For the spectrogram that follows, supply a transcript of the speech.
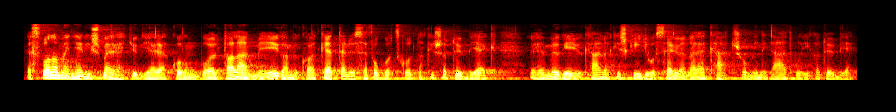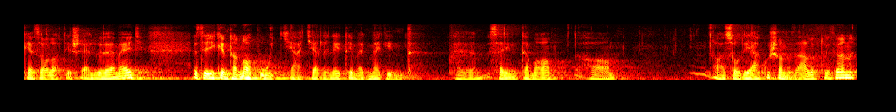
ezt valamennyien ismerhetjük gyerekkorunkból, talán még, amikor ketten összefogockodnak, és a többiek mögéjük állnak, és kígyószerűen a leghátsó mindig átbújik a többiek kez alatt, és előre megy. Ez egyébként a nap útját jeleníti meg megint szerintem a, a, a zodiákuson, az állatövön.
